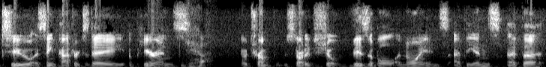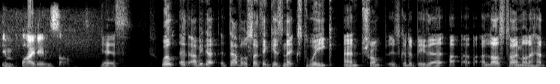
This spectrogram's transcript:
to a St. Patrick's Day appearance, yeah. You know, Trump started to show visible annoyance at the ins- at the implied insult. Yes. Well, I mean, Davos, I think, is next week, and Trump is going to be there. Uh, uh, last time on, I had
